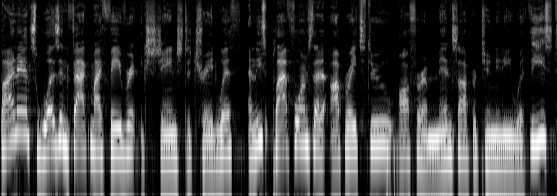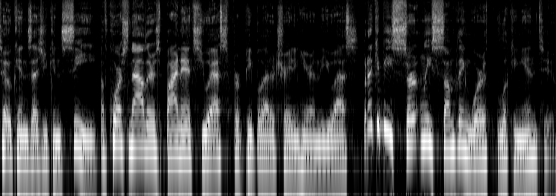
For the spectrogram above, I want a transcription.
Binance was in fact my favorite exchange to trade with, and these platforms that it operates through offer immense opportunity with these tokens, as you can see. Of course, now there's Binance US for people that are trading here in the US, but it could be certainly something worth looking into.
